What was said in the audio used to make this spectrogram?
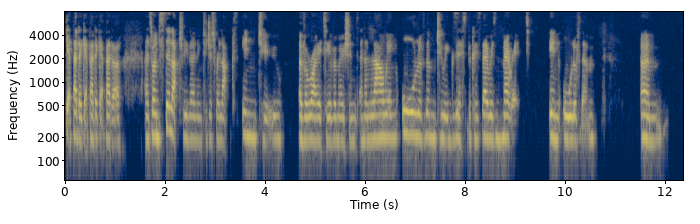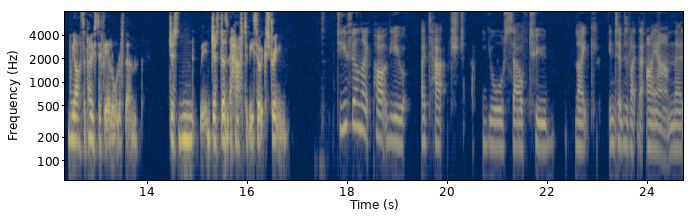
get better get better get better. And so i'm still actually learning to just relax into a variety of emotions and allowing all of them to exist because there is merit in all of them. Um, we are supposed to feel all of them. Just it just doesn't have to be so extreme. Do you feel like part of you attached yourself to like in terms of like that I am there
